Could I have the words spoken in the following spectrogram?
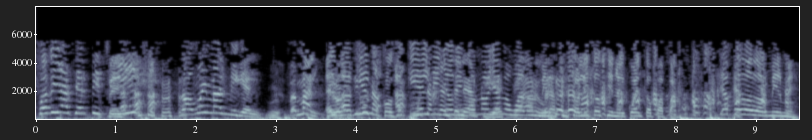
¿puedo ir a hacer pipí? No, muy mal, Miguel. Mal. Pero les aquí una cosa, aquí el mucha niño gente dijo, no, ya ¿eh? me voy a dormir Claro. así solito sin el cuento, papá. Ya puedo dormirme.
